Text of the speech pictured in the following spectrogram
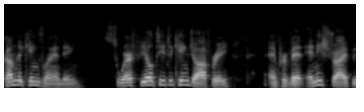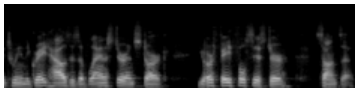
come to King's Landing, swear fealty to King Joffrey, and prevent any strife between the great houses of Lannister and Stark. Your faithful sister, Sansa.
